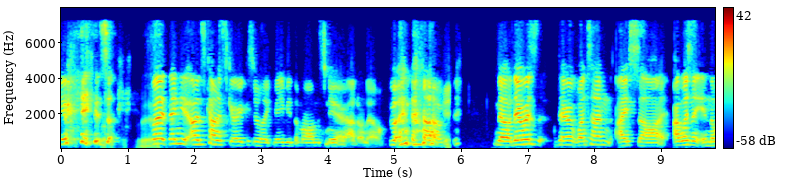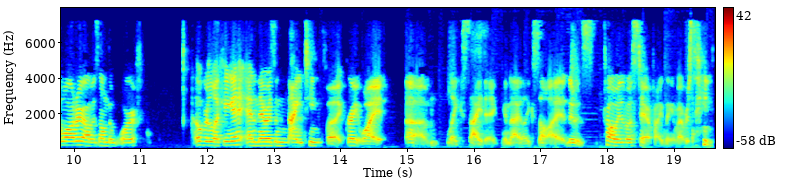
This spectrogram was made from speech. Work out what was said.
It's- Yeah. but then you, I was kind of scared because you're like maybe the mom's near. I don't know. But um, no, there was there one time I saw. I wasn't in the water. I was on the wharf overlooking it, and there was a 19 foot great white um, like sighting, and I like saw it, and it was probably the most terrifying thing I've ever seen.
